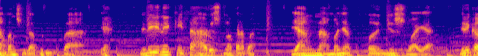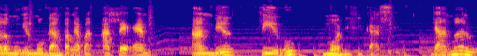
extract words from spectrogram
zaman sudah berubah ya. Jadi ini kita harus melakukan apa? Yang namanya penyesuaian. Jadi kalau mau ilmu gampang apa? ATM, ambil, tiru, modifikasi. Jangan malu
